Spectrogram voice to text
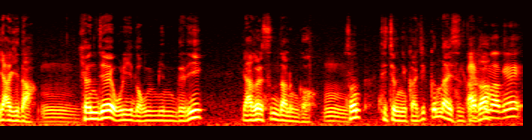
약이다. 음. 현재 우리 농민들이 약을 쓴다는 것은 음. 뒷정리까지 끝나 있을 때가 깔끔하게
